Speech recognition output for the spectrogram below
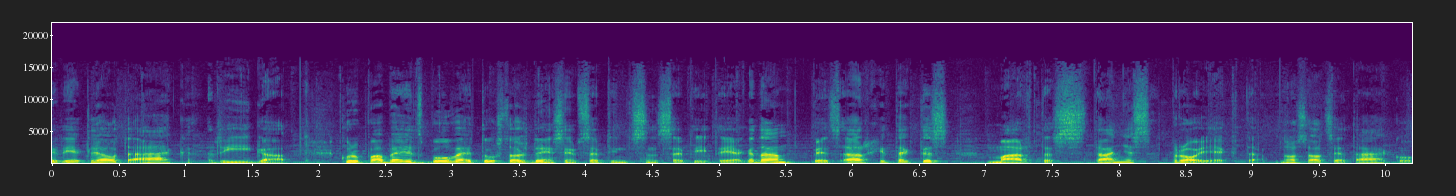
ir iekļauta ēka Rīgā, kuru pabeidz būvēt 1977. gadā pēc arhitektes Martas Staņas projekta. Nosauciet ēku.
